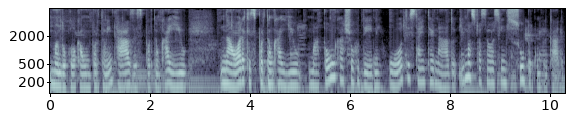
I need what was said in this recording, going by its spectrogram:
mandou colocar um portão em casa, esse portão caiu. Na hora que esse portão caiu, matou um cachorro dele, o outro está internado e uma situação assim super complicada.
